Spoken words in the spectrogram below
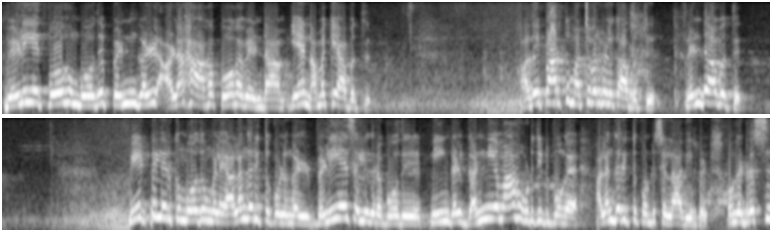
வெளியே போகும்போது பெண்கள் அழகாக போக வேண்டாம். ஏன்? நமக்கே ஆபத்து. அதை பார்த்து மற்றவர்களுக்கு ஆபத்து. ரெண்டு ஆபத்து. வீட்டில் இருக்கும்போது உங்களை அலங்கரித்துக் கொள்ளுங்கள். வெளியே செல்லுகிற போது நீங்கள் கண்ணியமாக உடுத்திட்டு போங்க. அலங்கரித்து கொண்டு செல்லாதீர்கள். உங்க ட்ரெஸ்ஸு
